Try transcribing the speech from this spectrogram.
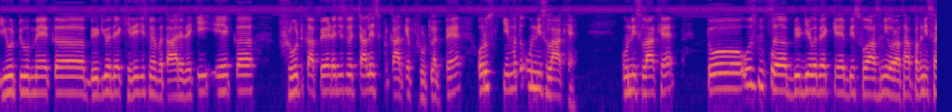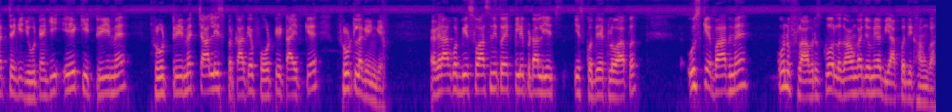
यूट्यूब में एक वीडियो देखी थी, जिसमें बता रहे थे कि एक फ्रूट का पेड़ है, जिसमें चालीस प्रकार के फ्रूट लगते हैं, और उसकी कीमत उन्नीस लाख है। उन्नीस लाख है। तो उस वीडियो को देख के विश्वास नहीं हो रहा था पत्नी सच है कि झूठ है, कि एक ही ट्री में फ्रूट ट्री में चालीस प्रकार के फोर्टी टाइप के फ्रूट लगेंगे। अगर आपको विश्वास नहीं तो एक क्लिप डालिए इसको देख लो आप। उसके बाद में उन फ्लावर्स को लगाऊँगा जो मैं अभी आपको दिखाऊँगा।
